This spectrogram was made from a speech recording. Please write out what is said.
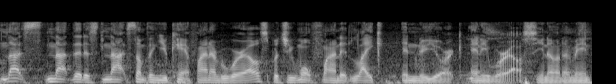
not not that it's not something you can't find everywhere else, but you won't find it like in New York anywhere else. You know what I mean?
